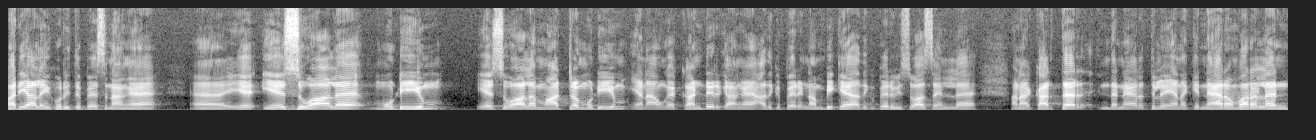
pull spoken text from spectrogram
மரியாதை குறித்து பேசுனாங்க. ஏ இயேசுவால் முடியும் இயேசுவால் மாற்ற முடியும் ஏன்னா அவங்க கண்டு இருக்காங்க அதுக்கு பேர் நம்பிக்கை அதுக்கு பேர் விசுவாசம் இல்லை. ஆனால் கர்த்தர் இந்த நேரத்திலும் எனக்கு நேரம் வரலைன்னு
